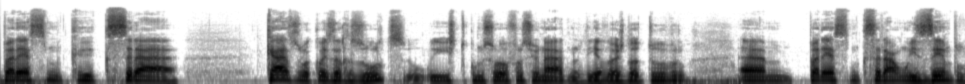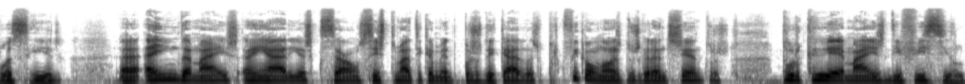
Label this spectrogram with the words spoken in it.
Parece-me que, que será caso a coisa resulte, isto começou a funcionar no dia 2 de outubro, parece-me que será um exemplo a seguir ainda mais em áreas que são sistematicamente prejudicadas porque ficam longe dos grandes centros, porque é mais difícil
